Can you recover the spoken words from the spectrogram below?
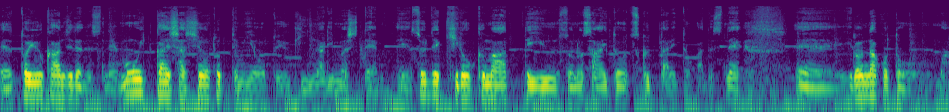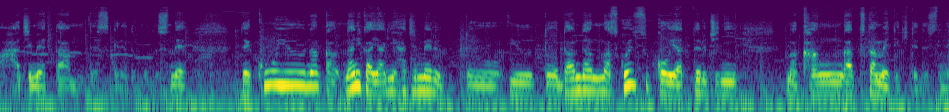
えー、という感じでですねもう一回写真を撮ってみようという気になりまして、えそれで記録間っていうそのサイトを作ったりとかですね、えいろんなことをまあ始めたんですけれどもですねでこういうなんか何かやり始めるというとだんだんまあ少しずつこうやってるうちにまあ、勘がつかめてきてですね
